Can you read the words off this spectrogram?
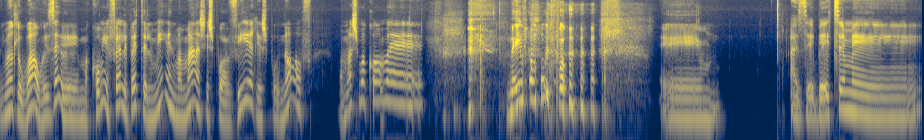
אני אומרת לו, וואו, איזה מקום יפה לבית עלמין, ממש, יש פה אוויר, יש פה נוף, ממש מקום אה... נעים למות פה. אמ, אז אה, בעצם אה,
